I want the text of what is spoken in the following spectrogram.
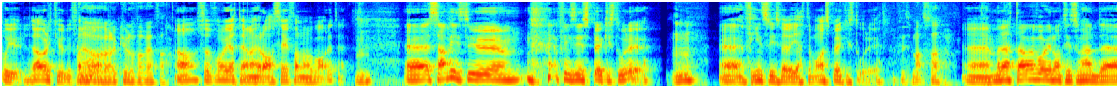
På jul. Det hade varit kul ifall Det det var var. väldigt kul att få veta. Ja, så får vi jättegärna höra av sig ifall någon har varit det. Eh, sen finns det ju, finns det ju en spökhistoria ju. Mm. Eh, finns, finns väl jättemånga spökhistorier. Det finns massa. Eh, Men detta var ju någonting som hände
